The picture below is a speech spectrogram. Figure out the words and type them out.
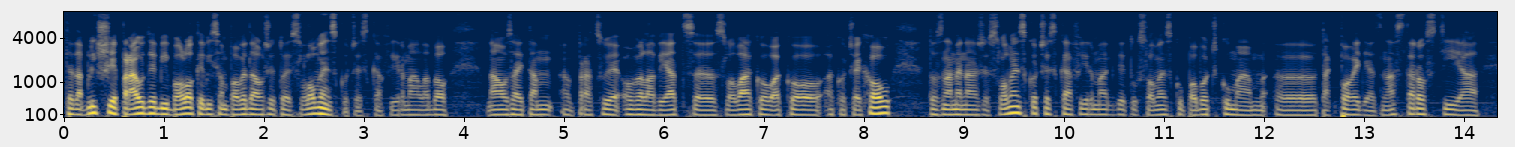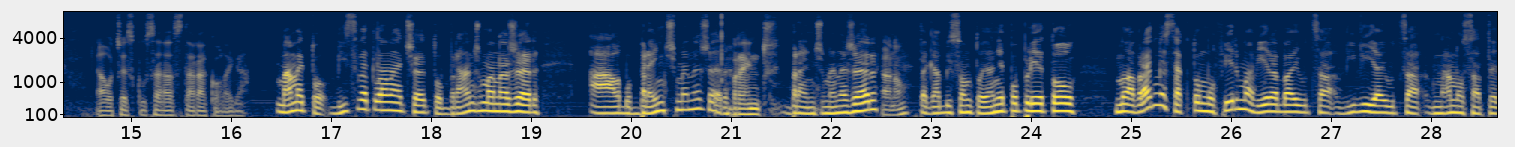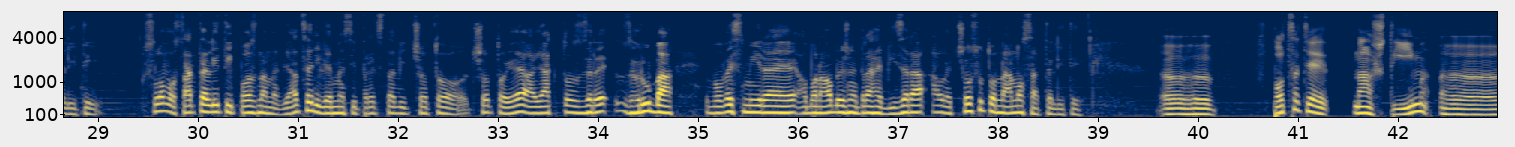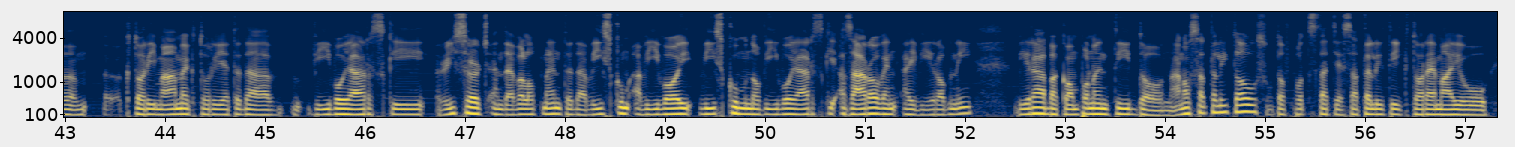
teda bližšie pravde by bolo, keby som povedal, že to je slovensko-česká firma, lebo naozaj tam pracuje oveľa viac Slovákov ako, ako Čechov. To znamená, že slovensko-česká firma, kde tú slovenskú pobočku mám, uh, tak povediac, na starosti a, a o Česku sa stará kolega. Máme to vysvetlené, čo je to branch manažer alebo branch manager? Branch. Branch manager, Áno. tak aby som to ja nepoplietol. No a vráťme sa k tomu firma vyrábajúca, vyvíjajúca nanosatelity. Slovo satelity poznáme viacerí, vieme si predstaviť, čo to, čo to je a jak to zre, zhruba vo vesmíre alebo na obežnej drahe vyzerá, ale čo sú to nanosatelity? Uh, v podstate náš tím, eh, ktorý máme, ktorý je teda vývojársky research and development, teda výskum a vývoj, výskumno-vývojársky a zároveň aj výrobný, vyrába komponenty do nanosatelitov. Sú to v podstate satelity, ktoré majú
